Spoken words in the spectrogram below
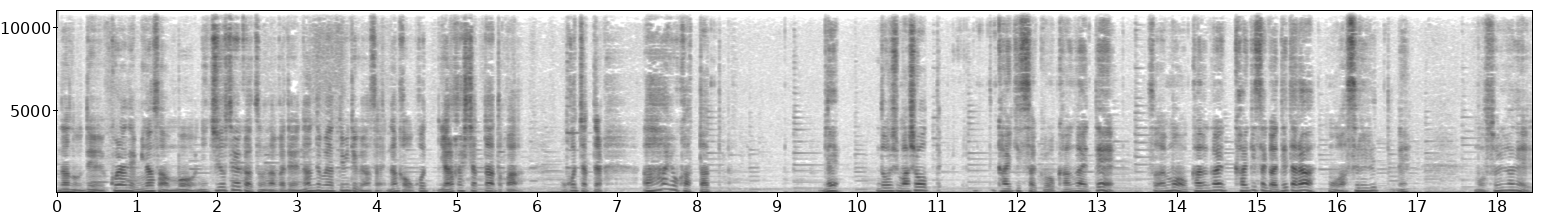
なのでこれはね皆さんも日常生活の中で何でもやってみてください。なんか怒やらかしちゃったとか怒っちゃったらああよかったって。で、どうしましょうって。解決策を考えて、それもう考え、解決策が出たらもう忘れるってね。もうそれがね、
